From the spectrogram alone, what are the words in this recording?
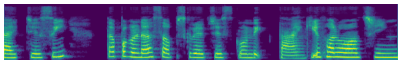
లైక్ చేసి తప్పకుండా సబ్స్క్రైబ్ చేసుకోండి. థ్యాంక్ యూ ఫర్ వాచింగ్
